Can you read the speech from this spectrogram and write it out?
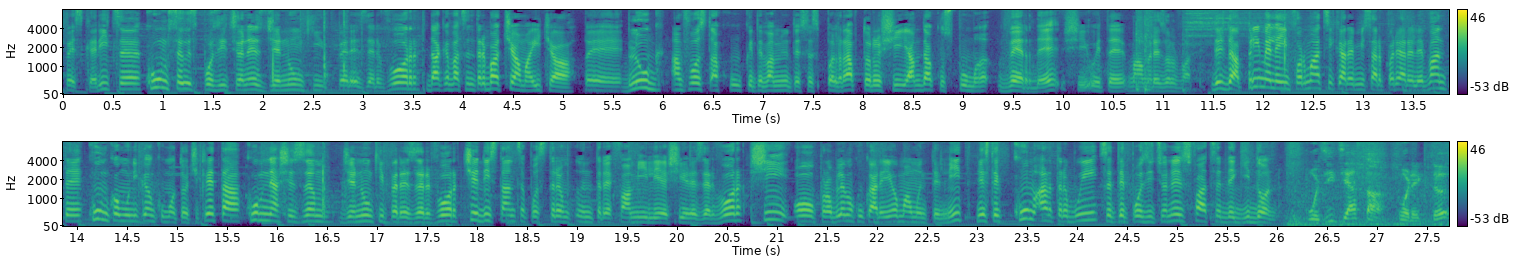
pe scăriță, cum să îți poziționezi genunchii pe rezervor. Dacă v-ați întrebat ce am aici pe blug, am fost acum câteva minute să spăl Raptorul și am dat cu spumă verde și uite, m-am rezolvat. Deci da, primele informații care mi s-ar părea relevante, cum comunicăm cu motocicleta, cum ne așezăm genunchii pe rezervor, ce distanță păstrăm între familie și rezervor și o problemă cu care eu m-am întâlnit este cum ar trebui să te poziționezi față de ghidon. Poziția asta corectă,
